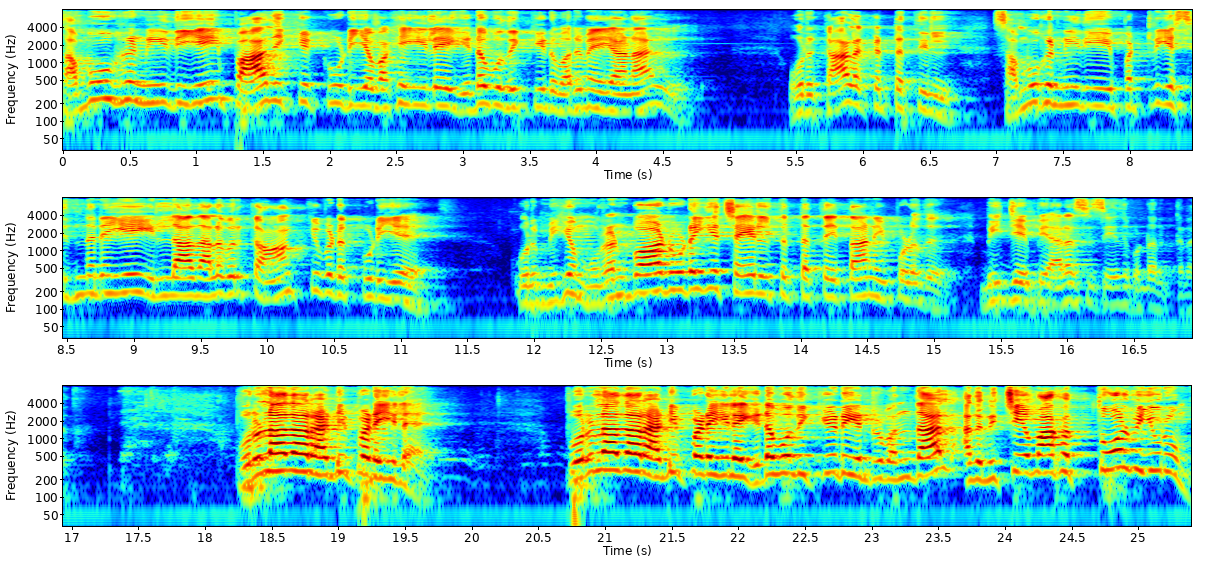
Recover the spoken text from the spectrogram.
சமூக நீதியை பாதிக்கக்கூடிய வகையிலே இடஒதுக்கீடு வறுமையானால் ஒரு காலகட்டத்தில் சமூக நீதியை பற்றிய சிந்தனையே இல்லாத அளவிற்கு ஆக்கிவிடக்கூடிய ஒரு மிக முரண்பாடுடைய செயல் திட்டத்தை தான் இப்பொழுது பிஜேபி அரசு செய்து கொண்டிருக்கிறது. பொருளாதார அடிப்படையில் பொருளாதார அடிப்படையில் இடஒதுக்கீடு என்று வந்தால் அது நிச்சயமாக தோல்வியுறும்.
